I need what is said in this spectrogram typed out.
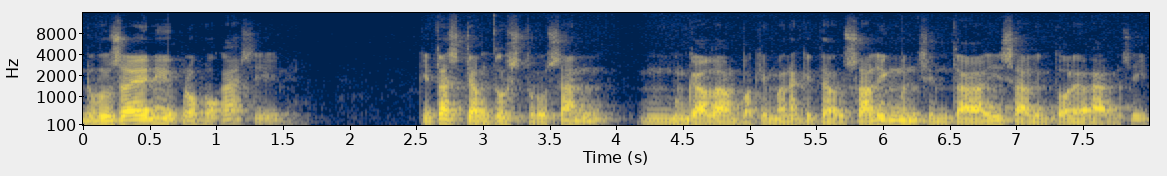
Menurut saya ini provokasi ini. Kita sedang terus-terusan menggalang bagaimana kita harus saling mencintai, saling toleransi.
